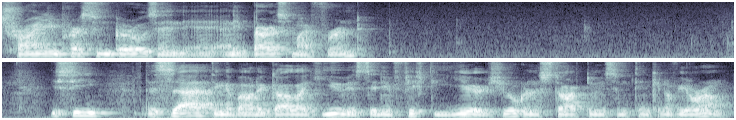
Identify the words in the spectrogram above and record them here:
try and impress some girls and, and, and embarrass my friend. You see, the sad thing about a guy like you is that in 50 years, you're going to start doing some thinking of your own.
